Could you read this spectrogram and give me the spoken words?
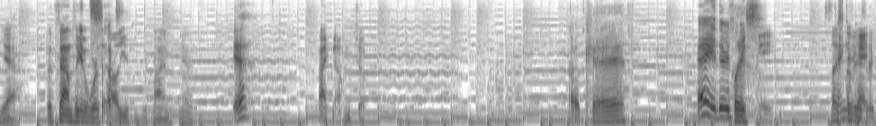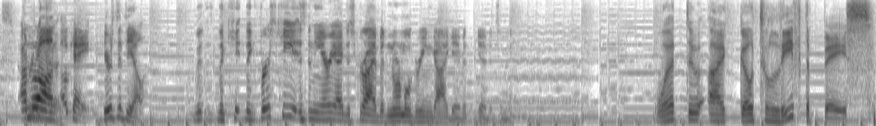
Yeah, that sounds like It a worthwhile sucks. use of your time. Yeah. Yeah. I know. I'm joking. Okay. Hey, there's Please. Mickey. Nice Tango to meet you. physics. I'm Pretty wrong. good. Okay, here's the deal. The the, key, the first key is in the area I described, but normal green guy gave it gave it to me. Where do I go to leave the base?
